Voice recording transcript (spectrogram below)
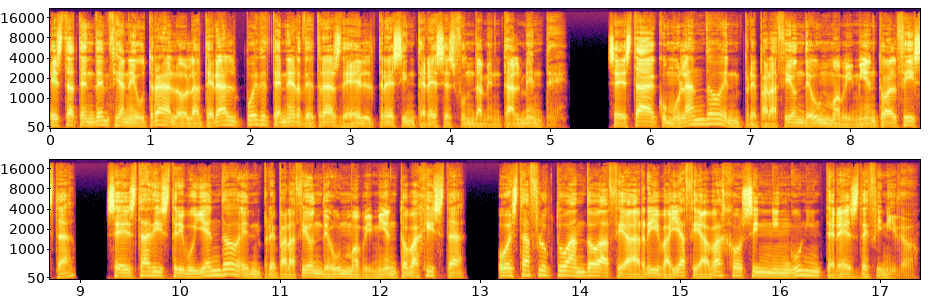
Esta tendencia neutral o lateral puede tener detrás de él tres intereses fundamentalmente. Se está acumulando en preparación de un movimiento alcista, se está distribuyendo en preparación de un movimiento bajista o está fluctuando hacia arriba y hacia abajo sin ningún interés definido.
